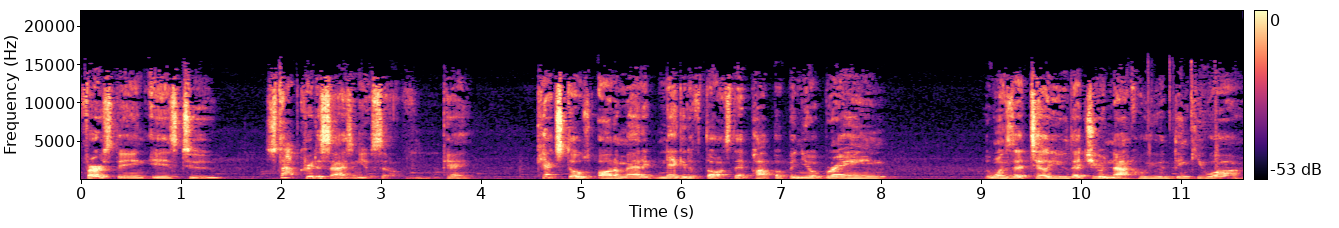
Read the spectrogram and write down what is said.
First thing is to stop criticizing yourself, mm-hmm. okay? Catch those automatic negative thoughts that pop up in your brain, the ones that tell you that you're not who you think you are.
